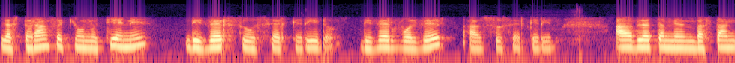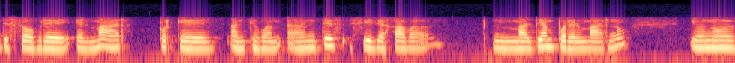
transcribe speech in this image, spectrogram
la esperanza que uno tiene de ver su ser querido, de ver volver a su ser querido habla también bastante sobre el mar, porque antes sí viajaba más bien por el mar, ¿no? Y uno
